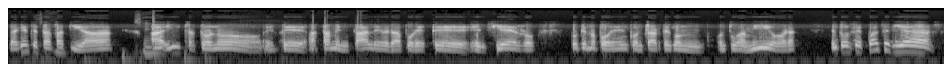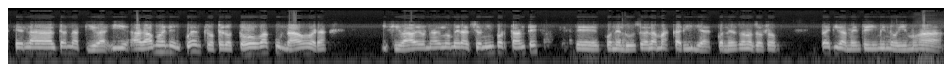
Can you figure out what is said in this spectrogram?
La gente está fatigada, hay trastornos este, hasta mentales, ¿verdad? Por este encierro, porque no podés encontrarte con, con tus amigos, ¿verdad? Entonces, ¿cuál sería eh, la alternativa? Y hagamos el encuentro, pero todos vacunados, ¿verdad? Y si va a haber una aglomeración importante, eh, con el uso de la mascarilla, con eso nosotros prácticamente disminuimos a,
